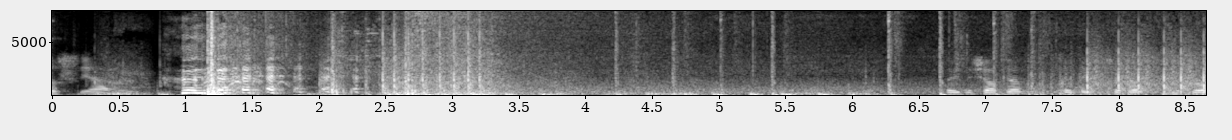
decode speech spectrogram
House, yeah. Take the shotgun, take the shotgun, on the floor.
